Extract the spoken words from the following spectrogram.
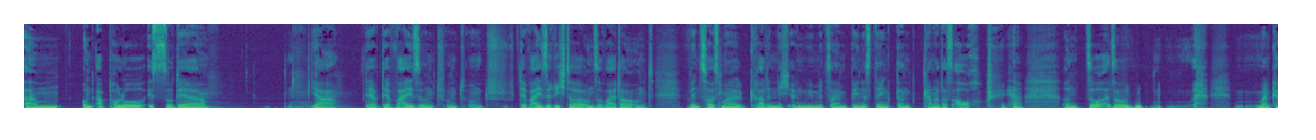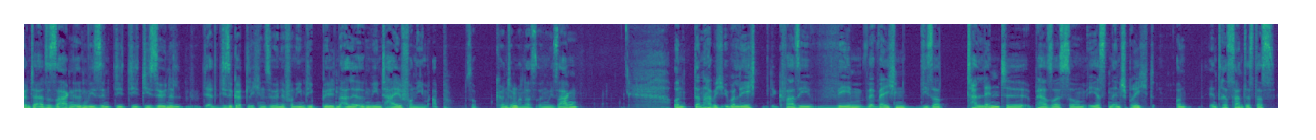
Ähm, und Apollo ist so der, ja, der, der Weise und, und, und der weise Richter und so weiter. Und wenn Zeus mal gerade nicht irgendwie mit seinem Penis denkt, dann kann er das auch. ja. Und so, also mhm. man könnte also sagen, irgendwie sind die, die, die Söhne, diese göttlichen Söhne von ihm, die bilden alle irgendwie einen Teil von ihm ab. So könnte mhm. man das irgendwie sagen. Und dann habe ich überlegt, quasi, wem, welchen dieser Talente Perseus so am ehesten entspricht. Und interessant ist, dass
